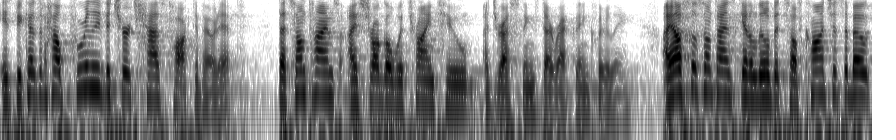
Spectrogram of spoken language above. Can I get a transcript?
is because of how poorly the church has talked about it, that sometimes I struggle with trying to address things directly and clearly. I also sometimes get a little bit self conscious about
